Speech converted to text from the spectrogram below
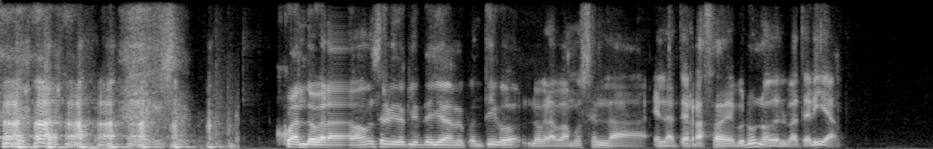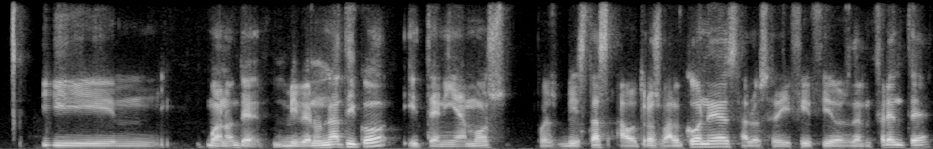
Cuando grabamos el videoclip de Llévame contigo, lo grabamos en la, en la terraza de Bruno, del batería. Y bueno, de- vive en un ático y teníamos pues vistas a otros balcones, a los edificios de enfrente.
